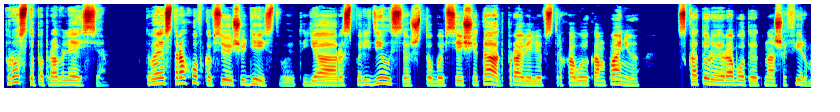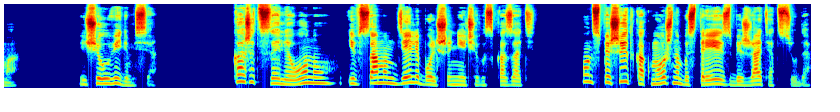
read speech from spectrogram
Просто поправляйся. Твоя страховка все еще действует. Я распорядился, чтобы все счета отправили в страховую компанию, с которой работает наша фирма. Еще увидимся. Кажется, Леону и в самом деле больше нечего сказать. Он спешит как можно быстрее сбежать отсюда.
